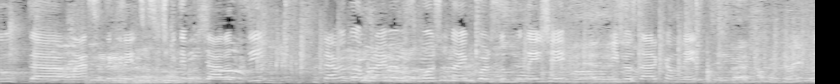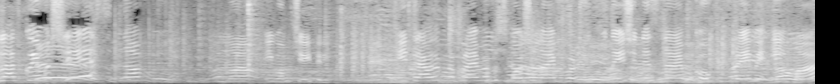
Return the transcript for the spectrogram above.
от а, масата, където са всичките подаръци. Трябва да направим възможно най-бързо, понеже идва зар към мен. Гладко има 6 отново! Но имам 4. И трябва да го направим възможно най-бързо, понеже не знаем колко време има.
